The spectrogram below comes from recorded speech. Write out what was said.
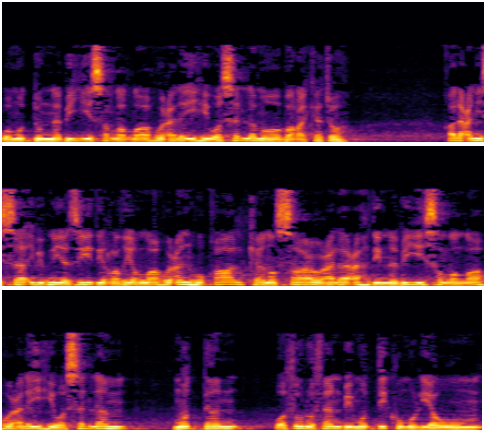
ومد النبي صلى الله عليه وسلم وبركته. قال عن السائب بن يزيد رضي الله عنه قال كان الصاع على عهد النبي صلى الله عليه وسلم مدا وثلثا بمدكم اليوم.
